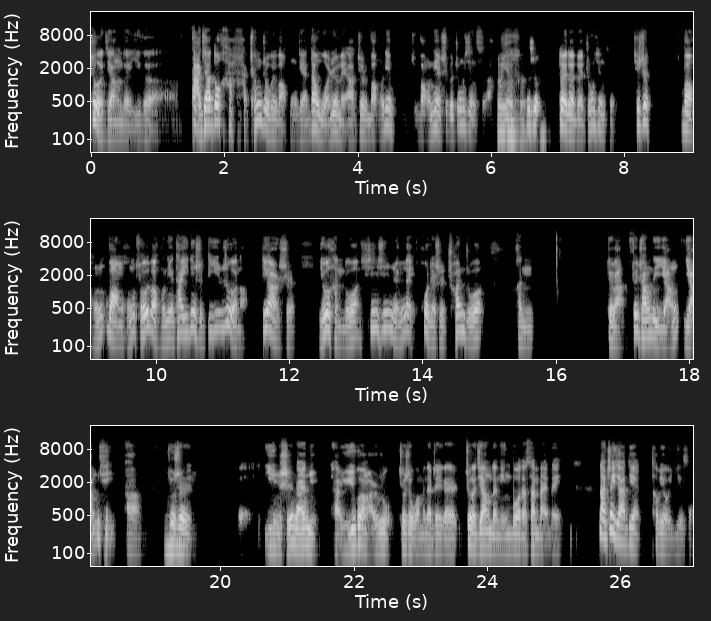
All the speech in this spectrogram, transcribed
浙江的一个，大家都还还称之为网红店，但我认为啊，就是网红店，网红店是个中性词啊，中性词，就是对对对，中性词。其实网红网红，所谓网红店，它一定是第一热闹，第二是有很多新兴人类，或者是穿着很，对吧？非常的洋洋气啊，就是饮食男女。啊，鱼贯而入，就是我们的这个浙江的宁波的三百杯。那这家店特别有意思，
